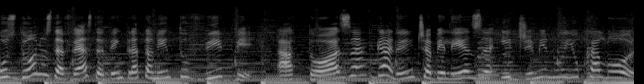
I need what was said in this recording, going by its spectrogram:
Os donos da festa têm tratamento VIP. A tosa garante a beleza e diminui o calor.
